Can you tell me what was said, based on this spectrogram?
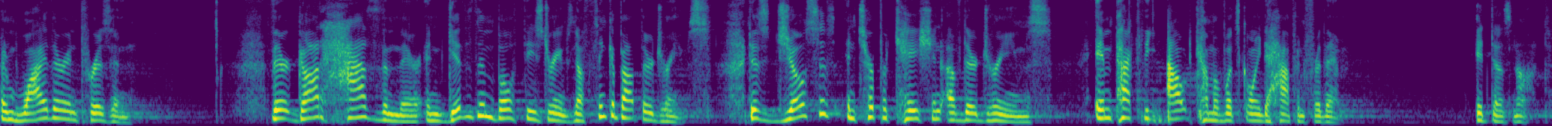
and why they're in prison, there, God has them there and gives them both these dreams. Now, think about their dreams. Does Joseph's interpretation of their dreams impact the outcome of what's going to happen for them? It does not.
